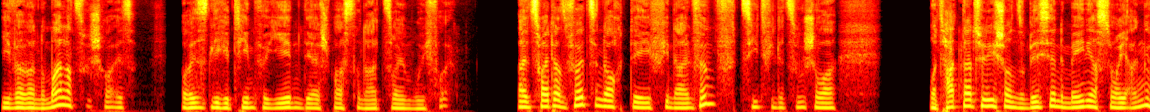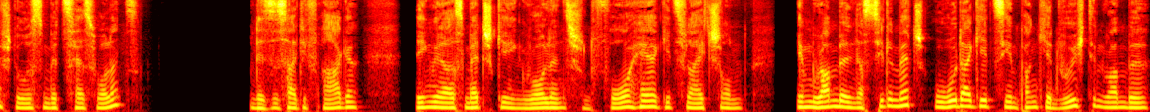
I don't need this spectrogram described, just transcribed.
wie wenn man normaler Zuschauer ist. Aber es ist legitim für jeden, der Spaß dran hat, soll ihm ruhig folgen. Also 2014 noch die finalen fünf, zieht viele Zuschauer und hat natürlich schon so ein bisschen eine Mania-Story angestoßen mit Seth Rollins. Und jetzt ist halt die Frage, legen wir das Match gegen Rollins schon vorher? Geht's vielleicht schon im Rumble in das Titelmatch? Oder geht CM Punk hier durch den Rumble,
